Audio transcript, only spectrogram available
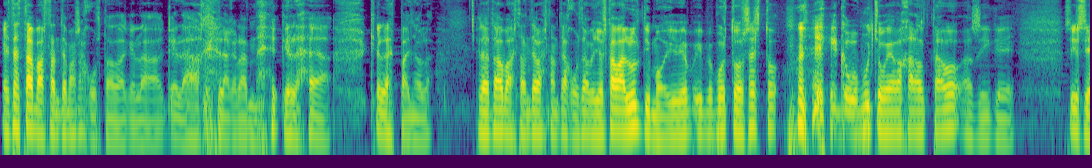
Esta está bastante más ajustada que la, que la, que la grande, que la, que la española. Esta está bastante, bastante ajustada. Yo estaba al último y me, y me he puesto sexto. y como mucho voy a bajar a octavo. Así que sí, sí,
